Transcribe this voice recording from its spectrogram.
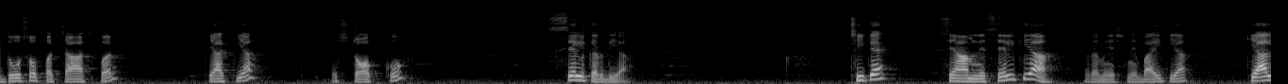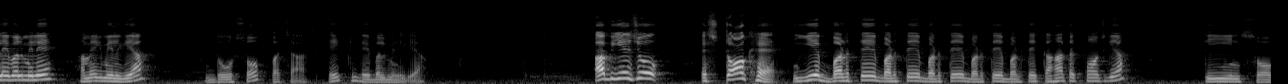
250 पर क्या किया? स्टॉक को सेल कर दिया। ठीक है, श्याम ने सेल किया, रमेश ने बाई किया। क्या लेवल मिले? हमें मिल गया। 250 एक लेबल मिल गया। अब ये जो स्टॉक है, ये बढ़ते बढ़ते बढ़ते बढ़ते बढ़ते कहाँ तक पहुँच गया? 300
